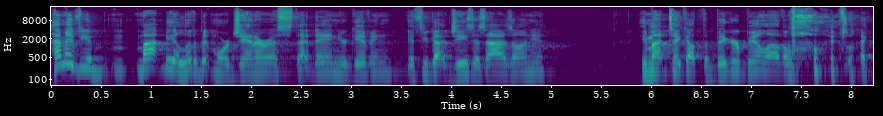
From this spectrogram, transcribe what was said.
How many of you might be a little bit more generous that day in your giving if you got Jesus' eyes on you? You might take out the bigger bill out of the wallet, like,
